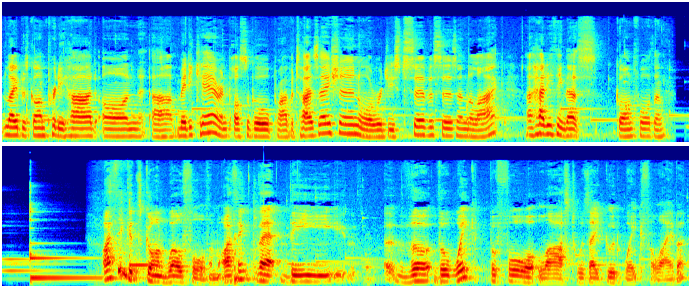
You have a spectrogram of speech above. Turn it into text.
Labor's gone pretty hard on uh, Medicare and possible privatisation or reduced services and the like. Uh, how do you think that's gone for them? I think it's gone well for them. I think that the the the week before last was a good week for Labor.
